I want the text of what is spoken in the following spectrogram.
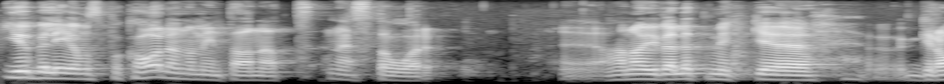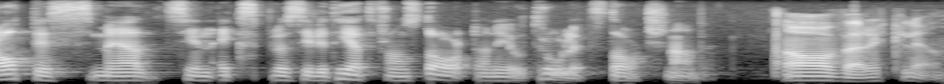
Jubileumspokalen om inte annat nästa år. Eh, han har ju väldigt mycket gratis med sin explosivitet från start. Han är ju otroligt startsnabb. Ja, verkligen.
